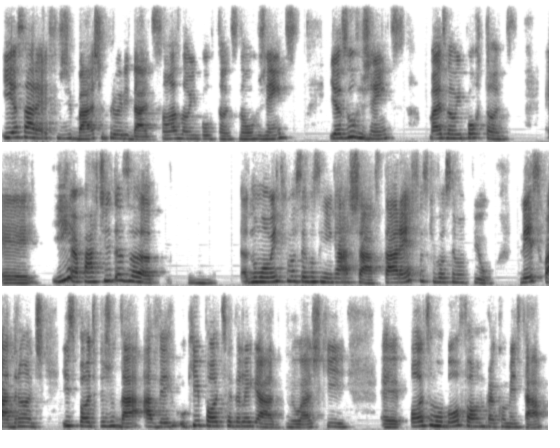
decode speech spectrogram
e as tarefas de baixa prioridade são as não importantes, não urgentes, e as urgentes, mas não importantes. É, e a partir dessa. No momento que você conseguir encaixar as tarefas que você mapeou nesse quadrante, isso pode ajudar a ver o que pode ser delegado. Eu acho que é, pode ser uma boa forma para começar,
